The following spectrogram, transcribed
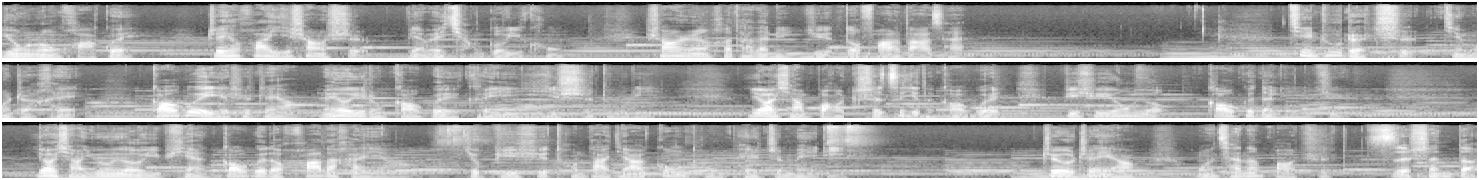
雍容华贵。这些花一上市便被抢购一空，商人和他的邻居都发了大财。近朱者赤，近墨者黑。高贵也是这样，没有一种高贵可以一世独立。要想保持自己的高贵，必须拥有高贵的邻居；要想拥有一片高贵的花的海洋，就必须同大家共同培植美丽。只有这样，我们才能保持自身的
